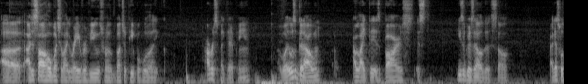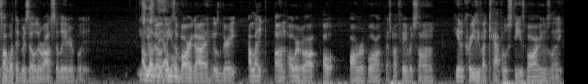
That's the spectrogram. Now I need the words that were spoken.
Uh, I just saw a whole bunch of like rave reviews from a bunch of people who like, I respect their opinion, but it was a good album. I liked it. It's bars. It's he's a Griselda, so I guess we'll talk about that Griselda roster later. But he's I love the Griselda. He's a bar guy. It was great. I like um Au revoir, Au, Au revoir. That's my favorite song. He had a crazy like Capital Steez bar. He was like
